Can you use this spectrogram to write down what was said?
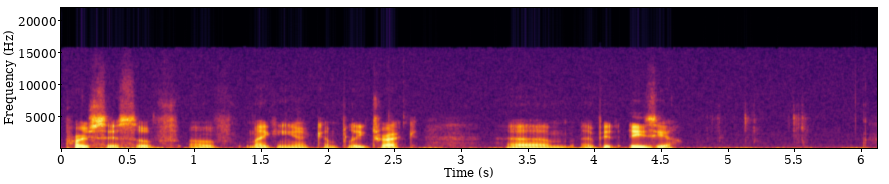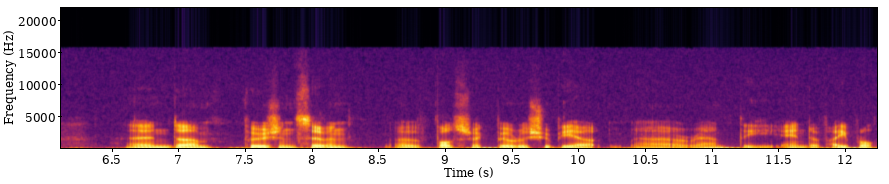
process of, of making a complete track um, a bit easier. And um, version 7 of Bob's Track Builder should be out uh, around the end of April,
